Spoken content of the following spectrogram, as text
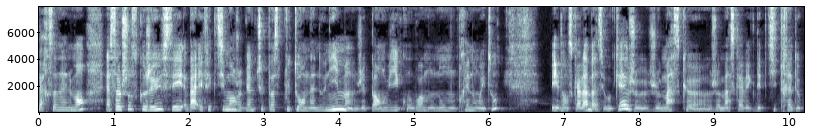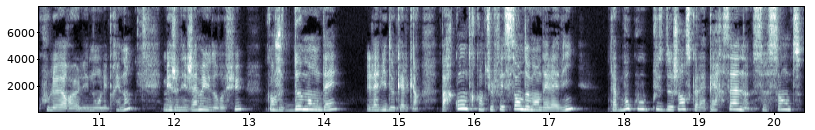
personnellement. La seule chose que j'ai eue, c'est, bah effectivement, je veux bien que tu le postes plutôt en anonyme, j'ai pas envie qu'on voit mon nom, mon prénom et tout. Et dans ce cas-là, bah c'est ok, je, masque, je masque avec des petits traits de couleur euh, les noms, les prénoms, mais je n'ai jamais eu de refus quand je demandais l'avis de quelqu'un. Par contre, quand tu le fais sans demander l'avis, t'as beaucoup plus de chances que la personne se sente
